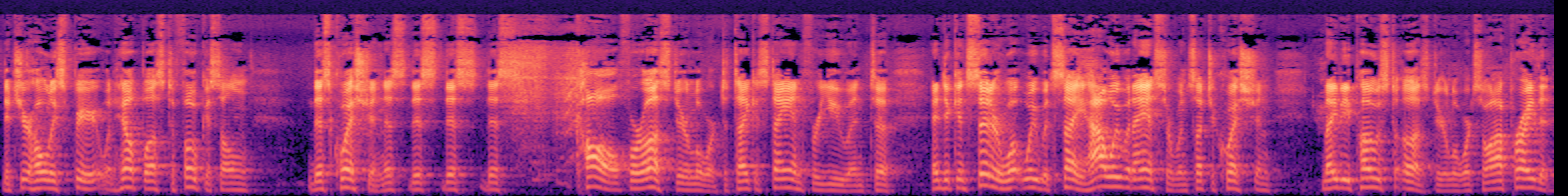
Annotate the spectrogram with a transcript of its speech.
that your Holy Spirit would help us to focus on this question, this this this this call for us, dear Lord, to take a stand for you and to and to consider what we would say, how we would answer when such a question may be posed to us, dear Lord. So I pray that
